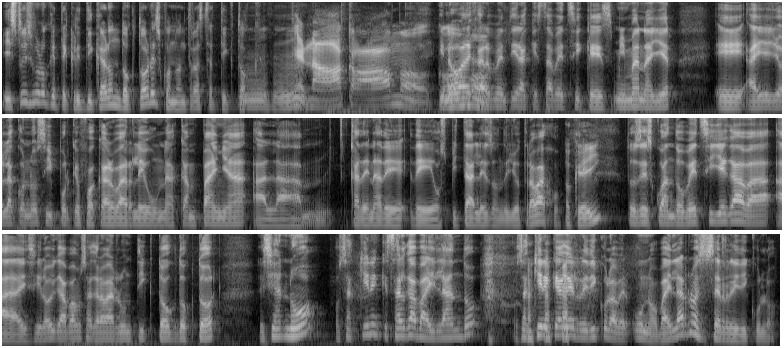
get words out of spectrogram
Y estoy seguro que te criticaron doctores cuando entraste a TikTok. Uh -huh. Que no, ¿cómo? Y no va a dejar mentir, aquí está Betsy, que es mi manager. Eh, a ella yo la conocí porque fue a acabarle una campaña a la um, cadena de, de, hospitales donde yo trabajo. Ok. Entonces, cuando Betsy llegaba a decir, oiga, vamos a grabarle un TikTok, doctor, decía, no, o sea, quieren que salga bailando, o sea, quieren que haga el ridículo. A ver, uno, bailar no es hacer ridículo.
